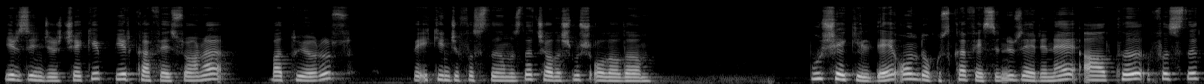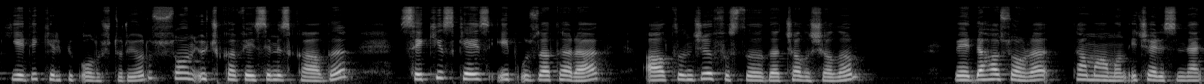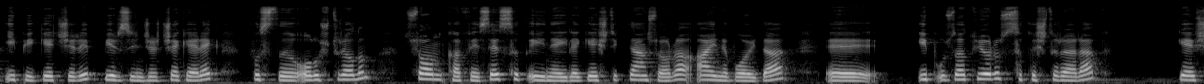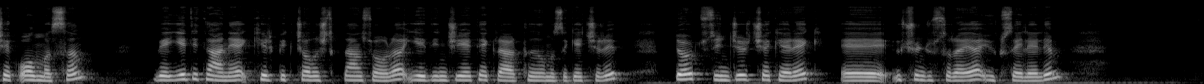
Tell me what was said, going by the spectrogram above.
bir zincir çekip bir kafes sonra batıyoruz ve ikinci fıstığımızda çalışmış olalım. Bu şekilde 19 kafesin üzerine 6 fıstık 7 kirpik oluşturuyoruz. Son 3 kafesimiz kaldı. 8 kez ip uzatarak 6. fıstığı da çalışalım. Ve daha sonra tamamın içerisinden ipi geçirip bir zincir çekerek fıstığı oluşturalım. Son kafese sık iğne ile geçtikten sonra aynı boyda e, ip uzatıyoruz sıkıştırarak. Gevşek olmasın. Ve 7 tane kirpik çalıştıktan sonra 7.ye tekrar tığımızı geçirip 4 zincir çekerek 3. E, sıraya yükselelim.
